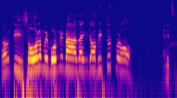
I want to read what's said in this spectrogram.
Vâng, tỷ số là 14-13 dành cho Virtus Pro. And it's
